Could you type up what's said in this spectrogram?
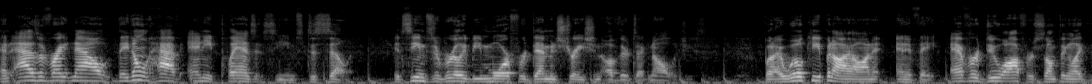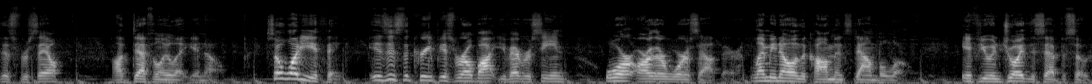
and as of right now, they don't have any plans, it seems, to sell it. It seems to really be more for demonstration of their technologies. But I will keep an eye on it, and if they ever do offer something like this for sale, I'll definitely let you know. So, what do you think? Is this the creepiest robot you've ever seen, or are there worse out there? Let me know in the comments down below. If you enjoyed this episode,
